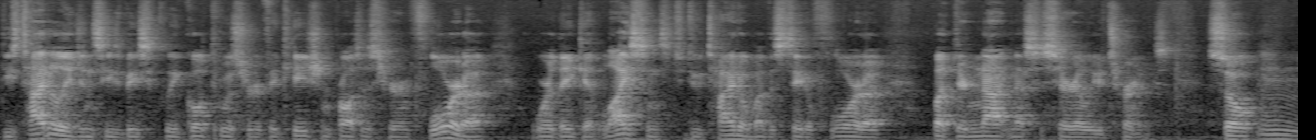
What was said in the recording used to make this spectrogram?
these title agencies basically go through a certification process here in Florida where they get licensed to do title by the state of Florida, but they're not necessarily attorneys. So mm.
